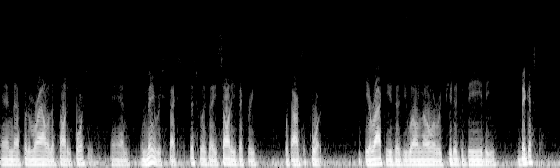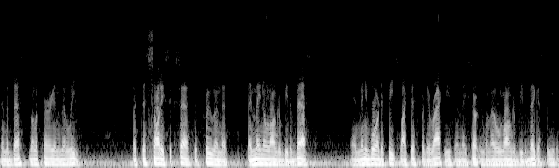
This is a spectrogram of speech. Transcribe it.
and uh, for the morale of the Saudi forces. And in many respects, this was a Saudi victory with our support. The Iraqis, as you well know, are reputed to be the biggest and the best military in the Middle East. But this Saudi success has proven that they may no longer be the best, and many more defeats like this for the Iraqis, and they certainly will no longer be the biggest either.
